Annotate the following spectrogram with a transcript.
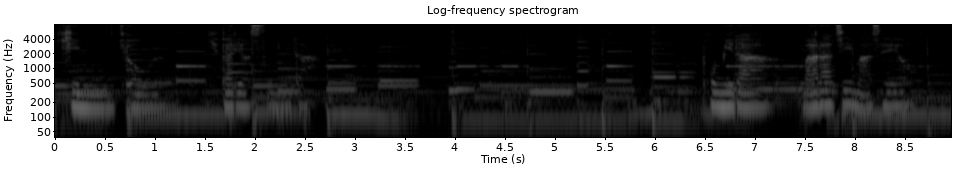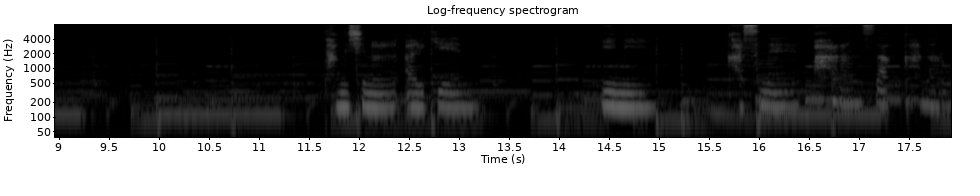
긴 겨울 기다렸습니다. 봄이라 말하지 마세요. 당신을 알기엔 이미 가슴에 파란 싹 하나로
